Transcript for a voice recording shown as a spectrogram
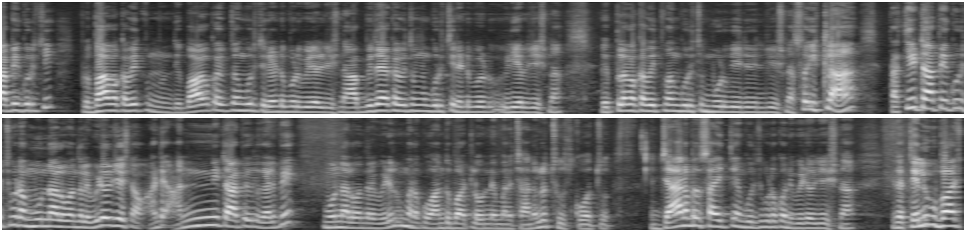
టాపిక్ గురించి ఇప్పుడు భావ కవిత్వం ఉంది. భావ కవిత్వం గురించి రెండు మూడు వీడియోలు చేసిన అభ్యుదయ కవిత్వం గురించి రెండు మూడు వీడియోలు చేసిన విప్లవ కవిత్వం గురించి మూడు వీడియోలు చేసిన. సో ఇట్లా ప్రతి టాపిక్ గురించి కూడా మూడు నాలుగు వందల వీడియోలు చేసినాం. అంటే అన్ని టాపిక్లు కలిపి మూడు నాలుగు వందల వీడియోలు మనకు అందుబాటులో ఉన్నాయి మన ఛానల్లో చూసుకోవచ్చు. జానపద సాహిత్యం గురించి కూడా కొన్ని వీడియోలు చేసిన ఇక తెలుగు భాష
